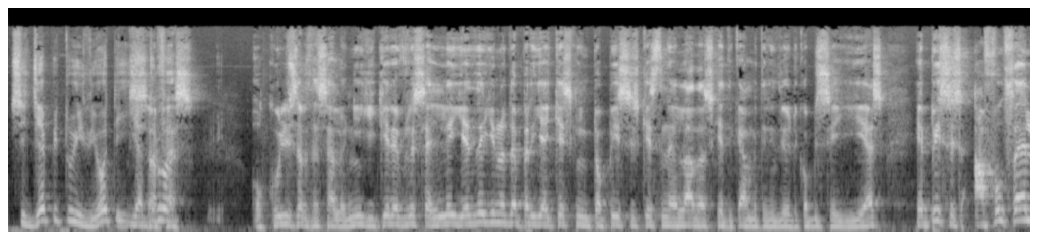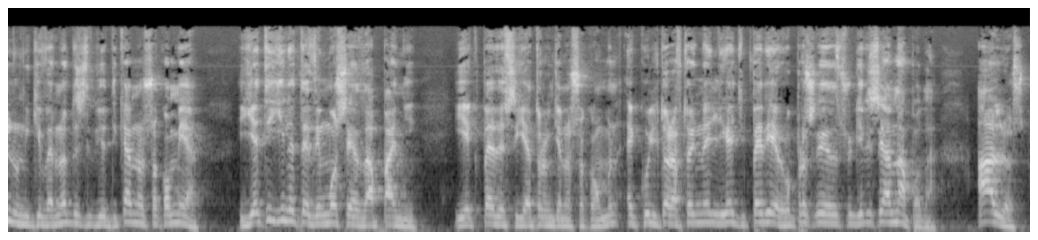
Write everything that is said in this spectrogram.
στην τσέπη του ιδιώτη γιατρού ο Κούλης από Θεσσαλονίκη, κύριε Βρύσαλη, λέει γιατί δεν γίνονται απεργιακές κινητοποίησεις και στην Ελλάδα σχετικά με την ιδιωτικοποίηση υγείας. Επίσης, αφού θέλουν οι κυβερνώντες ιδιωτικά νοσοκομεία, γιατί γίνεται δημόσια δαπάνη η εκπαίδευση γιατρών και νοσοκόμων. Ε, Κούλη, τώρα αυτό είναι λιγάκι περίεργο. Πρόσεχε, θα σου γυρίσει ανάποδα. Άλλος,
